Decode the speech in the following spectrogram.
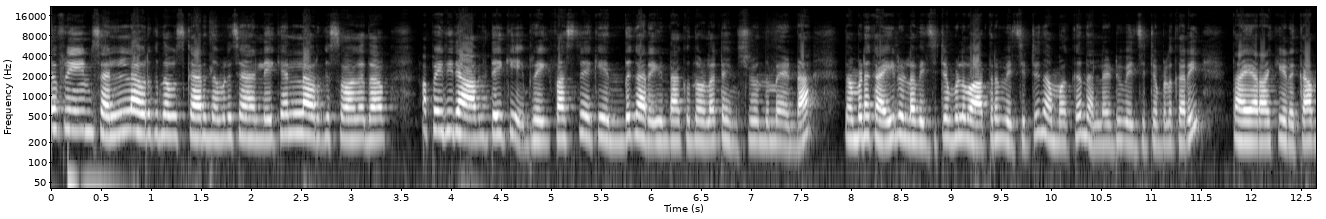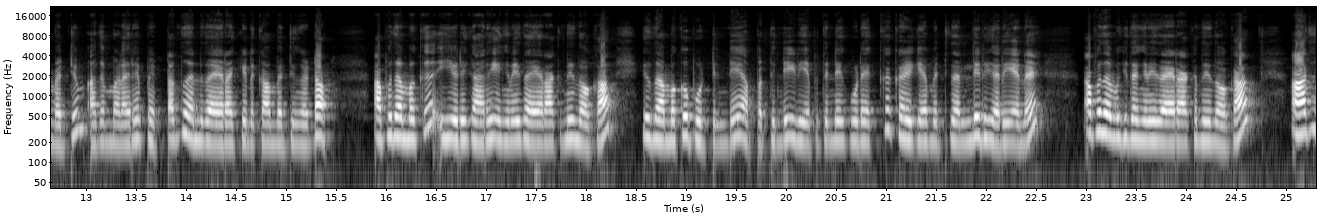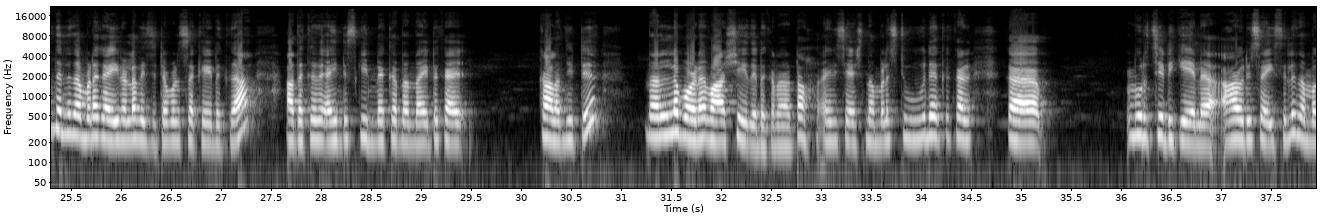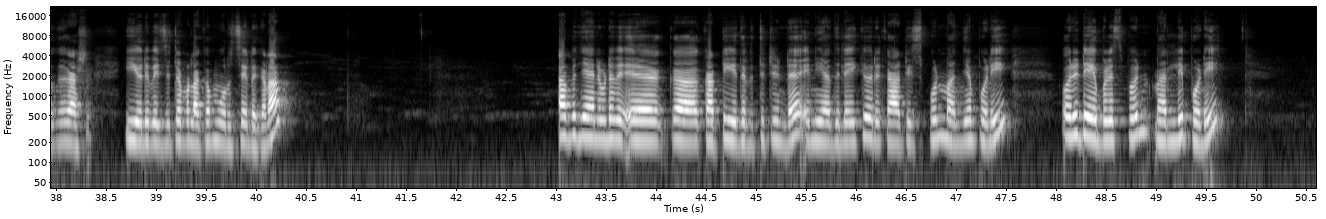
Hello friends എല്ലാവർക്കും നമസ്കാരം. നമ്മുടെ ചാനലിലേക്ക് എല്ലാവർക്കും സ്വാഗതം. അപ്പോൾ ഇനി രാവിലത്തേക്ക് ബ്രേക്ക്ഫാസ്റ്റിനൊക്കെ എന്ത് കറി ഉണ്ടാക്കുന്നുള്ള ടെൻഷനൊന്നും വേണ്ട. നമ്മുടെ കയ്യിലുള്ള വെജിറ്റബിൾ മാത്രം വെച്ചിട്ട് നമുക്ക് നല്ലൊരു വെജിറ്റബിൾ കറി തയ്യാറാക്കി എടുക്കാൻ പറ്റും. അതും വളരെ പെട്ടെന്ന് തന്നെ തയ്യാറാക്കി എടുക്കാൻ പറ്റും കേട്ടോ. അപ്പോൾ നമുക്ക് ഈ ഒരു കറി എങ്ങനെ തയ്യാറാക്കുന്നതെന്ന് നോക്കാം. ഇത് നമുക്ക് പുട്ടിന്റെ അപ്പത്തിന്റെ ഇടിയപ്പത്തിന്റെ കൂടെയൊക്കെ കഴിക്കാൻ പറ്റിയ നല്ലൊരു കറിയാണ്. അപ്പോൾ നമുക്കിതെങ്ങനെ തയ്യാറാക്കുന്നതെന്ന് നോക്കാം. ആദ്യം തന്നെ നമ്മുടെ കയ്യിലുള്ള വെജിറ്റബിൾസ് ഒക്കെ എടുക്കുക. അതൊക്കെ അതിന്റെ സ്കിന്നൊക്കെ നന്നായിട്ട് കളഞ്ഞിട്ട് നല്ലപോലെ വാഷ് ചെയ്തെടുക്കണം കേട്ടോ. അതിന് ശേഷം നമ്മൾ സ്റ്റൂവിനൊക്കെ മുറിച്ചിടിക്കുകയില്ല. ആ ഒരു സൈസിൽ നമുക്ക് കഷ ഈ ഒരു വെജിറ്റബിളൊക്കെ മുറിച്ചെടുക്കണം. അപ്പം ഞാനിവിടെ കട്ട് ചെയ്തെടുത്തിട്ടുണ്ട്. ഇനി അതിലേക്ക് ഒരു കാ ടീസ്പൂൺ മഞ്ഞൾപ്പൊടി ഒരു ടേബിൾ സ്പൂൺ മല്ലിപ്പൊടി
